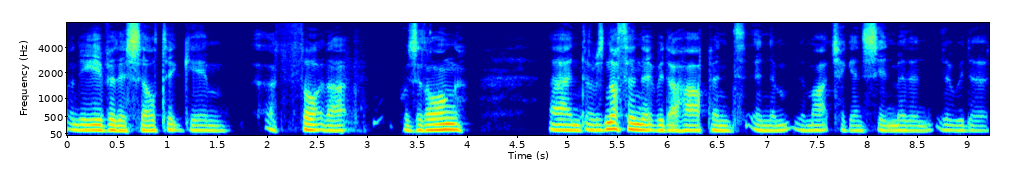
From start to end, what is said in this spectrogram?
on the eve of the Celtic game, I thought that was wrong, and there was nothing that would have happened in the, the match against St Mirren that would have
